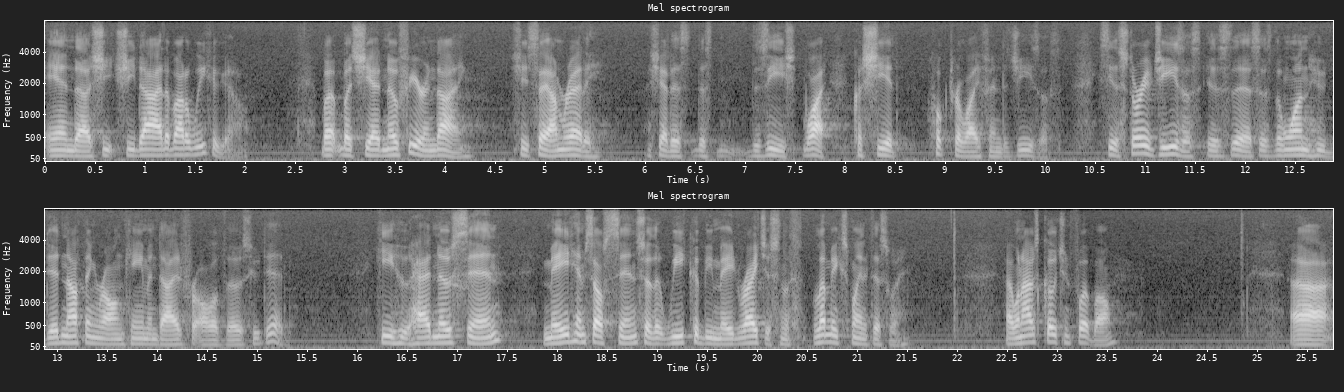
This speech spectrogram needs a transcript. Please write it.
And uh, she, she died about a week ago. But, but she had no fear in dying. She'd say, I'm ready. She had this, this disease. Why? Because she had hooked her life into Jesus. See, the story of Jesus is this, is the one who did nothing wrong came and died for all of those who did. He who had no sin made himself sin so that we could be made righteous. And let me explain it this way. Uh, when I was coaching football, uh,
